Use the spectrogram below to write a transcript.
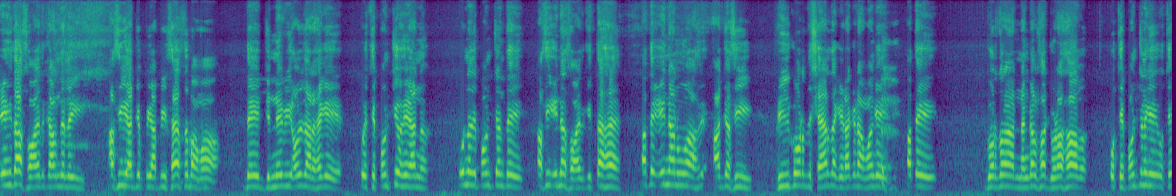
ਇਸ ਦਾ ਸਵਾਗਤ ਕਰਨ ਦੇ ਲਈ ਅਸੀਂ ਅੱਜ ਪੰਜਾਬੀ ਸਹਿਤ ਸਭਾਵਾਂ ਦੇ ਜਿੰਨੇ ਵੀ ਅਹੁਦੇਦਾਰ ਹੈਗੇ ਉਹ ਇੱਥੇ ਪਹੁੰਚੇ ਹੋਏ ਹਨ। ਉਹਨਾਂ ਦੇ ਪਹੁੰਚਣ ਤੇ ਅਸੀਂ ਇਹਨਾਂ ਸਵਾਗਤ ਕੀਤਾ ਹੈ ਅਤੇ ਇਹਨਾਂ ਨੂੰ ਅਸ- ਅੱਜ ਅਸੀਂ ਫਰੀਦਕੋਟ ਦੇ ਸ਼ਹਿਰ ਦਾ ਗੇੜਾ ਕਢਾਵਾਂਗੇ ਅਤੇ ਗੁਰਦੁਆਰਾ ਨੰਗਲ ਸਾਹਿਬ ਜੋੜਾ ਸਾਹਿਬ ਉੱਥੇ ਪਹੁੰਚਣਗੇ। ਉੱਥੇ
